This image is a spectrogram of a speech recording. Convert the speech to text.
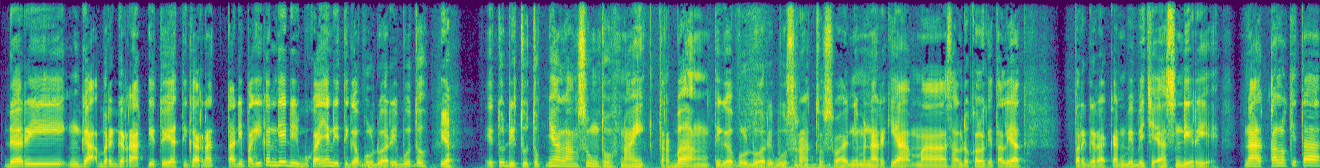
dari nggak bergerak gitu ya karena tadi pagi kan dia dibukanya di 32.000 tuh. Yap. Itu ditutupnya langsung tuh naik terbang 32.100. Wah, ini menarik ya Mas Aldo kalau kita lihat pergerakan BBCA sendiri. Nah, kalau kita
